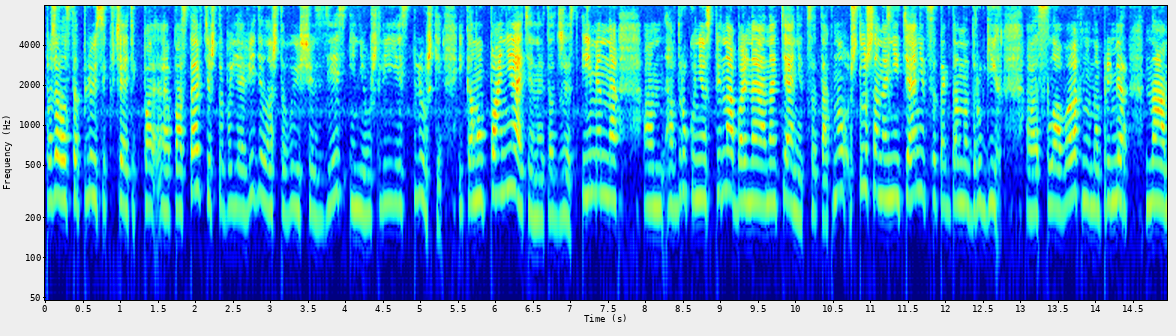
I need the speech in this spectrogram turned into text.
Пожалуйста, плюсик в чатик э, поставьте, чтобы я видела, что вы еще здесь и не ушли есть плюшки. И кому понятен этот жест, именно, эм, а вдруг у нее спина больная, она тянется так. Ну, что ж она не тянется тогда на других э, словах, ну, например, на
